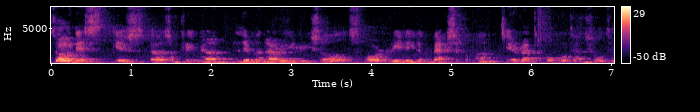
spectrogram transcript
So this gives uh, some preliminary results for really the maximum theoretical potential to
